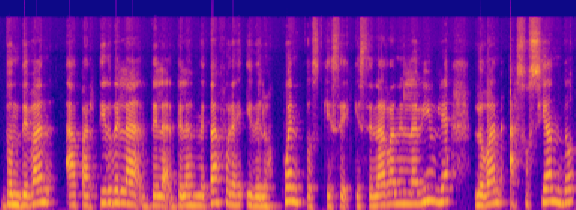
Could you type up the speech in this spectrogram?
donde van a partir de, las metáforas y de los cuentos que se, que se narran en la Biblia, lo van asociando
